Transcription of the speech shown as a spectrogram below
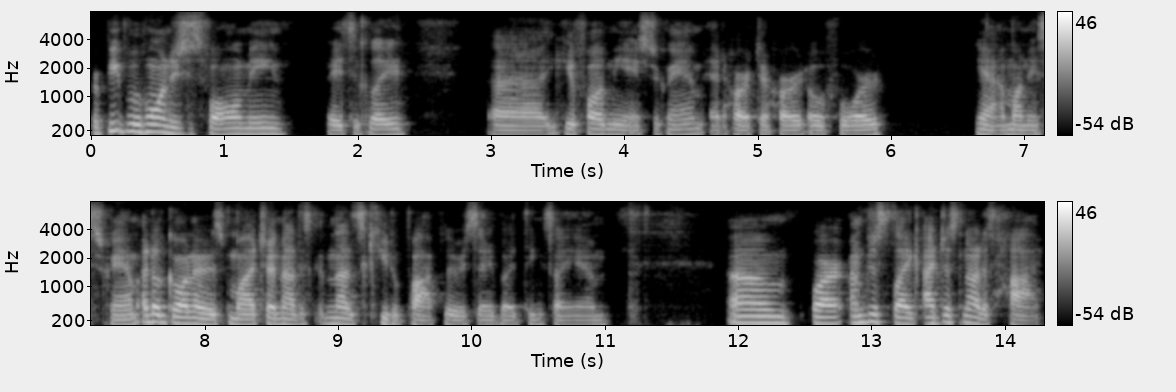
For people who want to just follow me, basically, uh, you can follow me on Instagram at heart to heart 04. Yeah, I'm on Instagram. I don't go on there as much. I'm not as I'm not as cute or popular as anybody thinks I am. Um, or I'm just like I'm just not as hot.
